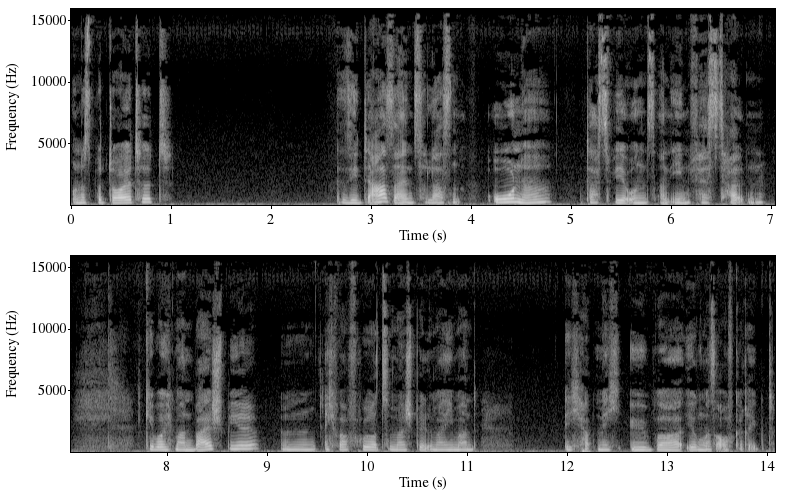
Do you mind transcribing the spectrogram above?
Und das bedeutet, sie da sein zu lassen, ohne dass wir uns an ihnen festhalten. Ich gebe euch mal ein Beispiel. Mm, ich war früher zum Beispiel immer jemand, ich habe mich über irgendwas aufgeregt.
